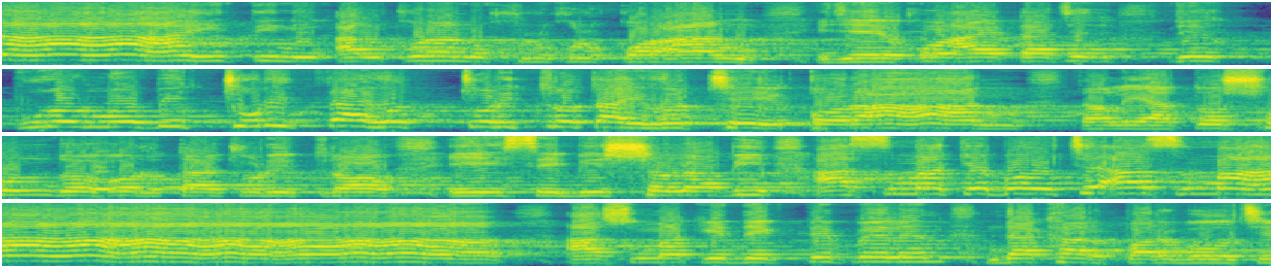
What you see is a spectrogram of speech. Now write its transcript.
নাই। তিনি আল কোরআন খুলকুল কোরআন। যে এরকম আয়াত আছে যে পুরো নবীর চরিত্রাই চরিত্রটাই হচ্ছে কোরআন। তাহলে এত সুন্দর তার চরিত্র। এই সে বিশ্বনবী আসমাকে বলছে, আসমা। আসমাকে দেখতে পেলেন, দেখার পর বলছে,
